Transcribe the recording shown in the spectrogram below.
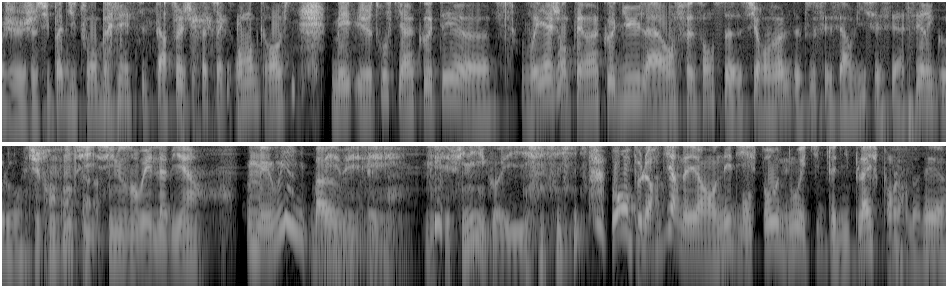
je, je suis pas du tout emballé à titre perso. Je sais pas s'il y a vraiment de grand envie, mais je trouve qu'il y a un côté euh, voyage en terrain connu là, en faisant ce survol de tous ces services, et c'est assez rigolo. Mais tu te rends compte si- s'ils nous envoyaient de la bière Mais oui, bah, Mais, mais, mais- mais c'est fini, quoi. Bon, on peut leur dire d'ailleurs, on est dispo, nous, équipe de Nip Life, pour leur donner euh,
